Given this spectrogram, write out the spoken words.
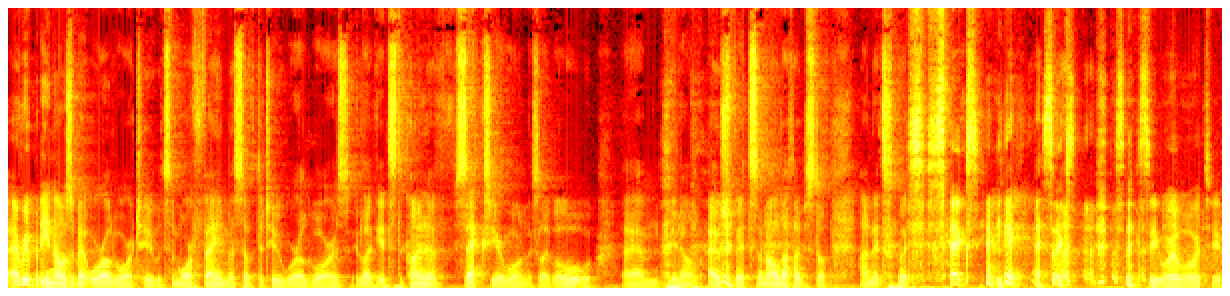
Everybody knows about World War Two. It's the more famous of the two world wars. Like it's the kind of sexier one. It's like oh, um, you know, Auschwitz and all that type of stuff. And it's like sexy, sexy, sexy World War Two.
